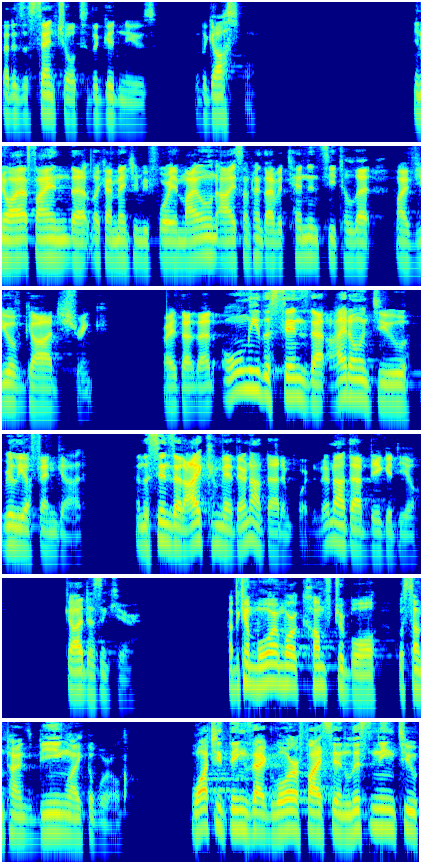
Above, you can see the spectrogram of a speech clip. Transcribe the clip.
that is essential to the good news of the gospel. You know, I find that, like I mentioned before, in my own eyes, sometimes I have a tendency to let my view of God shrink, right? That, that only the sins that I don't do really offend God. And the sins that I commit, they're not that important. They're not that big a deal. God doesn't care. I become more and more comfortable with sometimes being like the world, watching things that glorify sin, listening to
